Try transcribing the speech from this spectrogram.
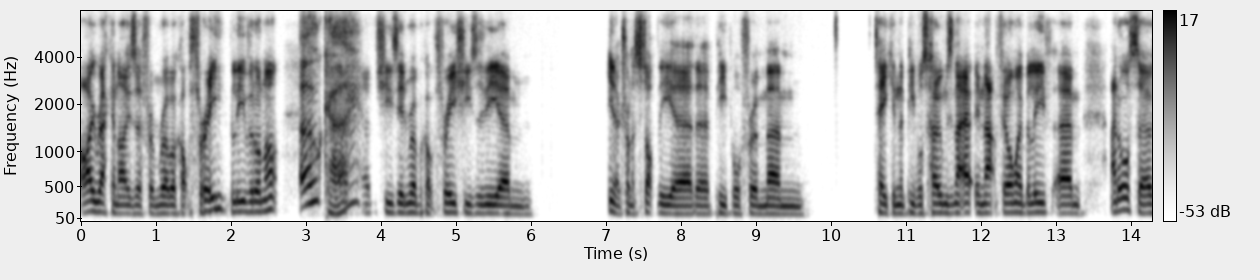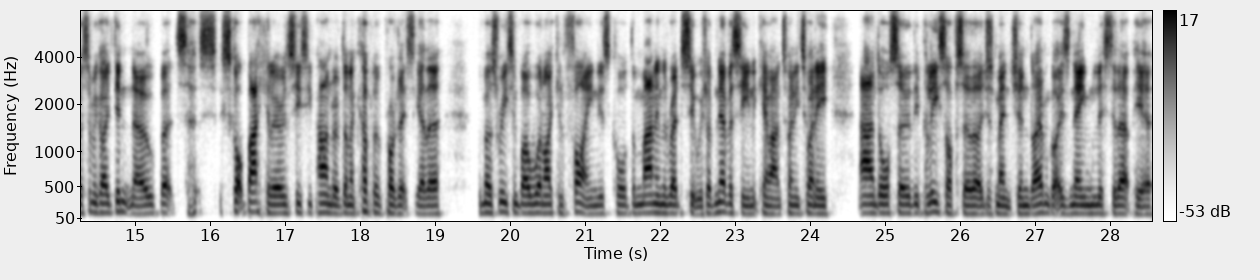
I recognise her from RoboCop three. Believe it or not, Okay. um, she's in RoboCop three. She's the um, you know trying to stop the uh, the people from um, taking the people's homes in that in that film, I believe. Um, and also something I didn't know, but Scott Bakula and CC Pounder have done a couple of projects together. The most recent by one I can find is called The Man in the Red Suit, which I've never seen. It came out in 2020, and also the police officer that I just mentioned. I haven't got his name listed up here,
